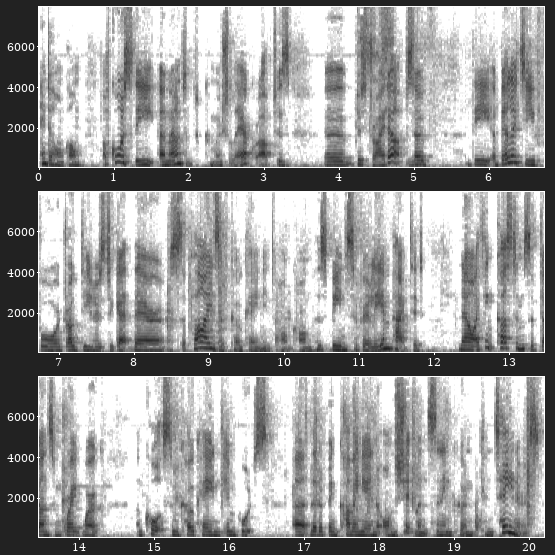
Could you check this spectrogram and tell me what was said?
into Hong Kong, of course, the amount of commercial aircraft has uh, just dried up. So the ability for drug dealers to get their supplies of cocaine into Hong Kong has been severely impacted. Now, I think customs have done some great work and caught some cocaine imports uh, that have been coming in on shipments and in con- containers.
